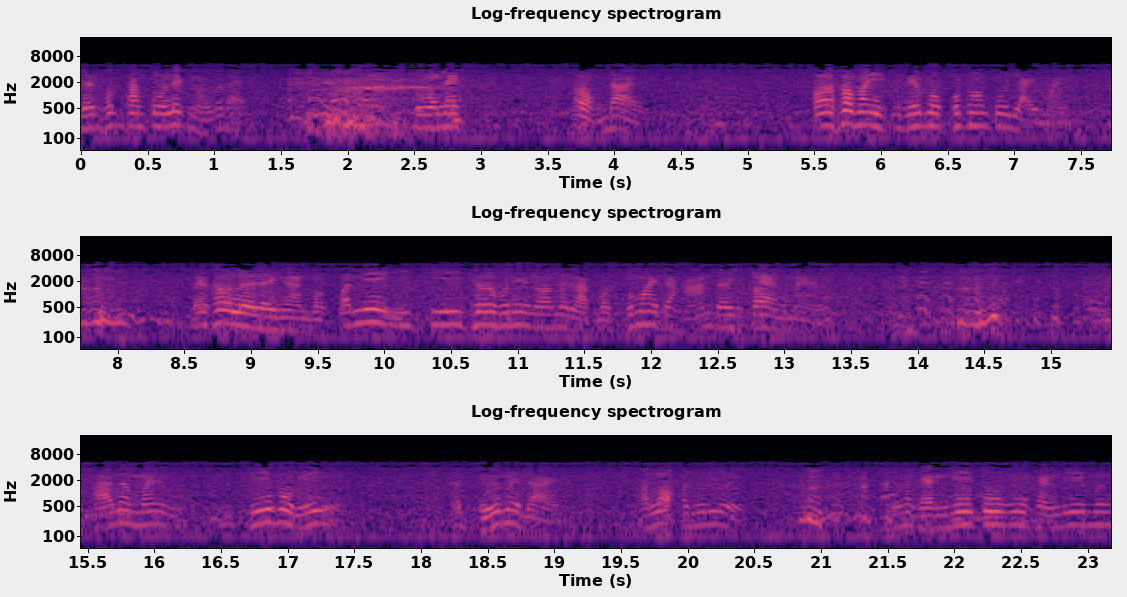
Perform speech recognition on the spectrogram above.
เดี๋ยวผมทำตัวเล็กหน่อยก็ได้ ตัวเล็กออกได้พอเข้ามาอีกเดี๋ยวบอกผมทำตัวใหญ่ใหม่แล้วเขาเลยรายงานบอกวันนี้อีกีเธอคนนี้นอนไม่หลับหมดผมให้ทหารเดินแกล้งแม่ถาทำไมทีพวกนี้ก็ถือไม่ได้ทะเลาะกันเรื่อยมึงแข่งดีกูกูแข่งดีมึง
